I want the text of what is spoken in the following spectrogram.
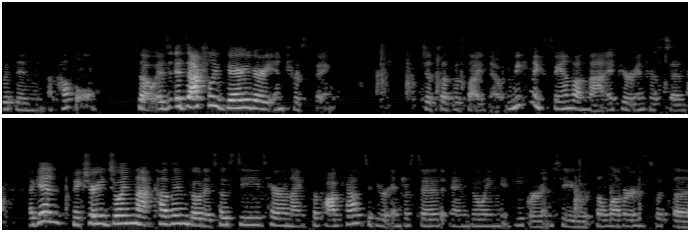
within a couple. So it's, it's actually very, very interesting, just as a side note. And we can expand on that if you're interested. Again, make sure you join that coven. Go to Toasty Tarot Nights, the podcast, if you're interested in going deeper into the lovers with the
